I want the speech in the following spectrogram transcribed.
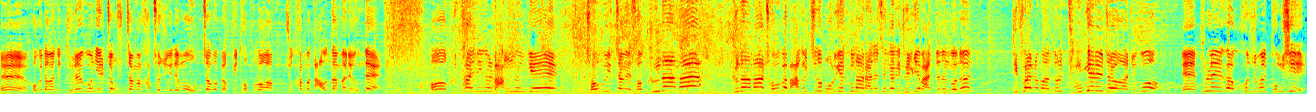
예, 거기다가 이제 드래곤 일정 숫자만 갖춰주게 되면 옵저버 몇 개 더 뽑아갖고 쭉 한번 나온단 말이에요. 근데 어 그 타이밍을 막는 게 저그 입장에서 그나마 그나마 저우가 막을지도 모르겠구나라는 생각이 들게 만드는 거는 디파일러 만두를 두 개를 저어가지고 예, 플레이하고 콘숨을 동시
